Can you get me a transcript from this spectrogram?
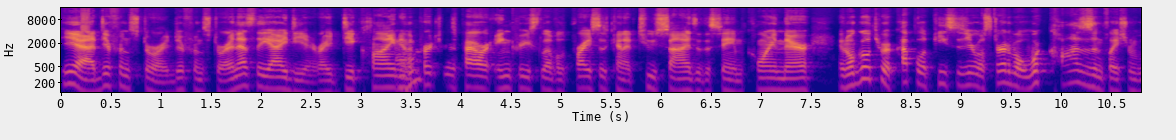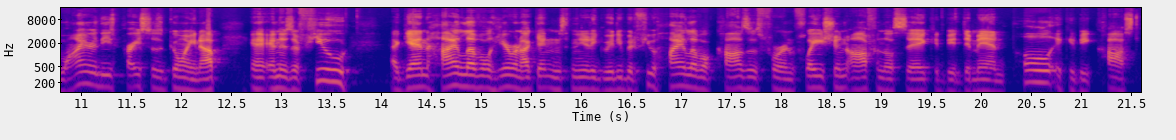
Yeah, different story, different story. And that's the idea, right? Decline in the mm-hmm. purchasing power, increased level of prices, kind of two sides of the same coin there. And we'll go through a couple of pieces here. We'll start about what causes inflation. Why are these prices going up? And, and there's a few, again, high level here. We're not getting into the nitty gritty, but a few high level causes for inflation. Often they'll say it could be demand pull, it could be cost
